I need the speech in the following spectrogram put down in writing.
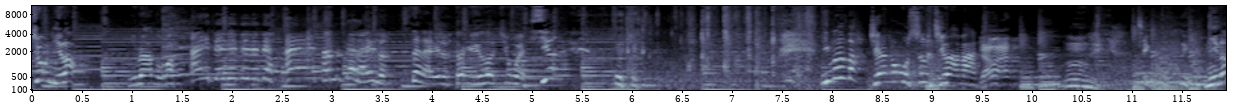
就你了，你们俩走吧。哎，别别别别别！哎，咱们再来一轮，再来一轮。再给一个机会。行。你问吧。今天中午吃了几碗饭？两碗。嗯，这个不会。你呢？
